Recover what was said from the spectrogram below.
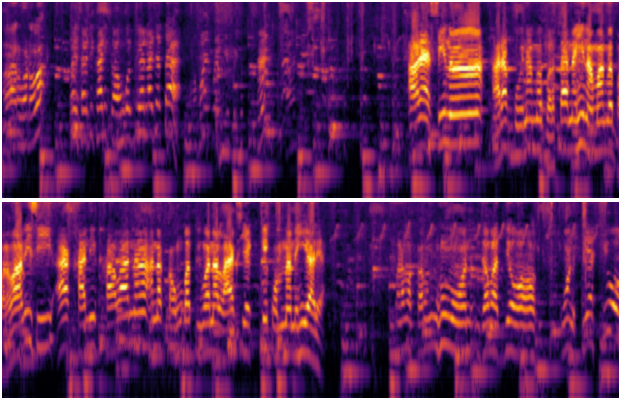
હા? હો. પૈસાથી ખાલી કહું ગો પેલા જતા? અરે સીન અરે કોઈના મેં ભરતા નહીં ને અમારે મેં ભરવા આવી છી. આ ખાલી ખાવાના અને કહુંબા પીવાના લાયક છે કે કોમના નહીં આર્યા પણ હવે કરું હું ઓન જવા દો કોણ કે થયો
